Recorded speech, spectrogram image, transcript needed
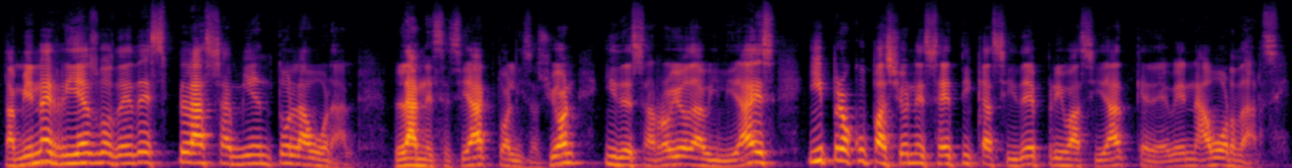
también hay riesgo de desplazamiento laboral, la necesidad de actualización y desarrollo de habilidades y preocupaciones éticas y de privacidad que deben abordarse.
